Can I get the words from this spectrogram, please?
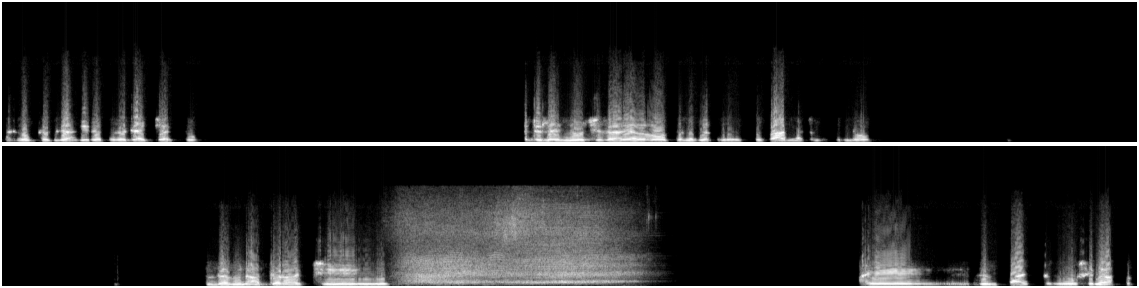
ሳይሆን ከእግዚአብሔር የተዘጋጃችሁ እድለኞች ዛሬ አበባዎች ነገር ህጻናት ሁሉ እንደምን አደራችሁ? አይ ድምጻችሁ ሲናፍቅ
